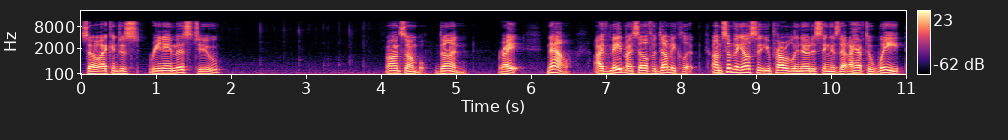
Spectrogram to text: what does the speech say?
So I can just rename this to ensemble. Done, right? Now, I've made myself a dummy clip. Um, something else that you're probably noticing is that I have to wait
